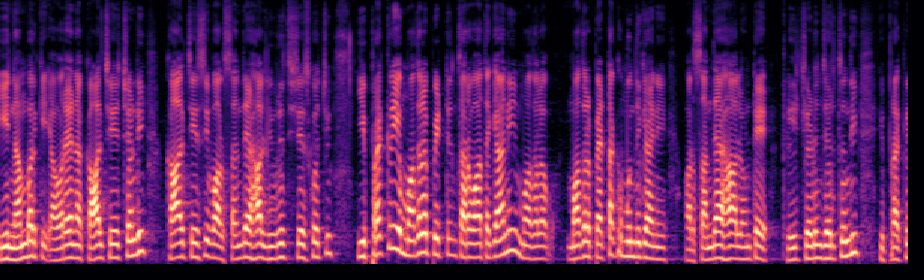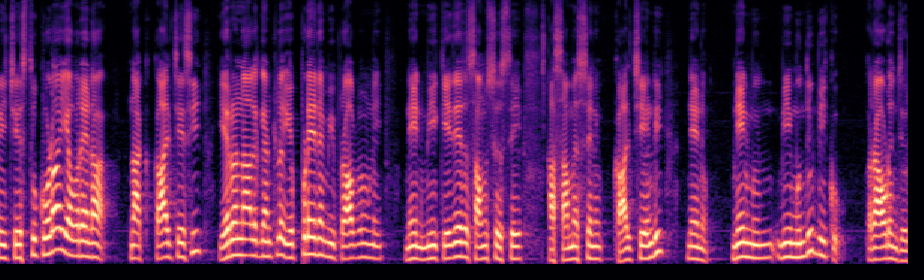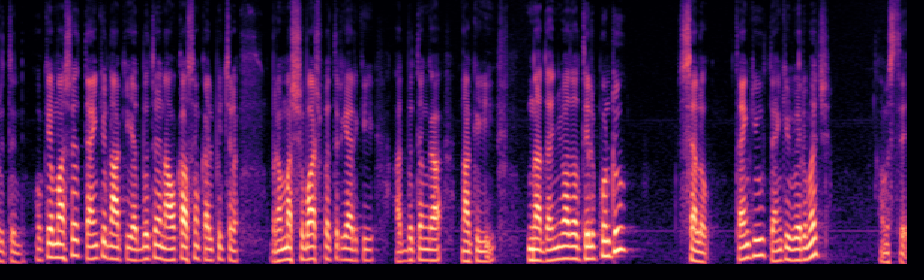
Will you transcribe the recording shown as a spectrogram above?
ఈ నెంబర్కి ఎవరైనా కాల్ చేయొచ్చండి. కాల్ చేసి వాళ్ళ సందేహాలు నివృత్తి చేసుకోవచ్చు. ఈ ప్రక్రియ మొదలు పెట్టిన తర్వాత కానీ మొదలు మొదలు పెట్టక ముందు కానీ వాళ్ళ సందేహాలు ఉంటే క్లియర్ చేయడం జరుగుతుంది. ఈ ప్రక్రియ చేస్తూ కూడా ఎవరైనా నాకు కాల్ చేసి ఇరవై నాలుగు గంటల్లో ఎప్పుడైనా మీ ప్రాబ్లమ్ని నేను మీకు ఏదైతే సమస్య వస్తే ఆ సమస్యను కాల్ చేయండి. నేను నేను మీ ముందు మీకు రావడం జరుగుతుంది. Okay master? థ్యాంక్ యూ నాకు ఈ అద్భుతమైన అవకాశం కల్పించిన బ్రహ్మ సుభాష్ పత్రి గారికి అద్భుతంగా నాకు ఈ నా ధన్యవాదాలు తెలుపుకుంటూ సెలవు. Thank you thank you very much నమస్తే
